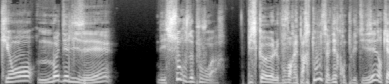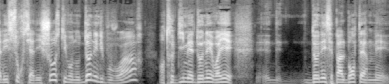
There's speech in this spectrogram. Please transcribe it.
qui ont modélisé les sources de pouvoir. Puisque le pouvoir est partout, ça veut dire qu'on peut l'utiliser, donc il y a des sources, il y a des choses qui vont nous donner du pouvoir, entre guillemets donner, vous voyez, euh, donner c'est pas le bon terme, mais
